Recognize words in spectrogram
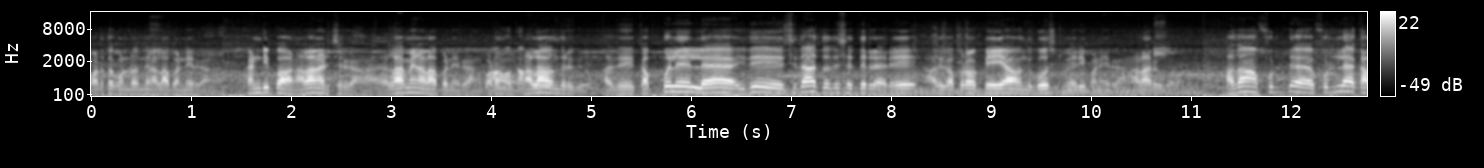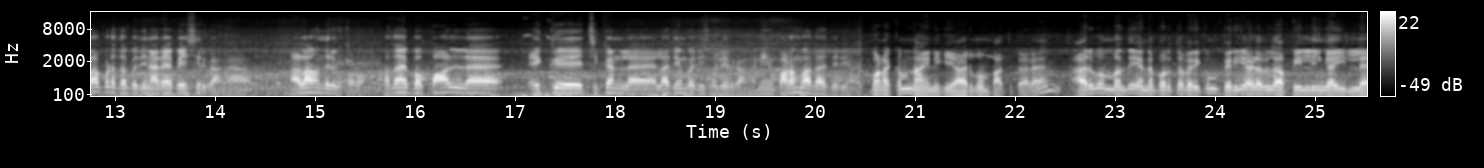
படத்தை கொண்டு வந்து நல்லா பண்ணியிருக்காங்க. கண்டிப்பாக நல்லா நடிச்சிருக்காங்க. எல்லாமே நல்லா பண்ணியிருக்காங்க. படம் நல்லா வந்திருக்கு. அது கப்பல் இல்லை இது சித்தார்த் வந்து செத்துடுறாரு. அதுக்கப்புறம் பேயா வந்து கோஸ்ட் மாரி பண்ணியிருக்காங்க. நல்லா இருக்கு படம். அதான் ஃபுட்டு ஃபுட்டில் கலப்படத்தை பற்றி நிறைய பேசியிருக்காங்க. நல்லா வந்திருக்கு படம். அதான் இப்போ பாலில் எக்கு சிக்கனில் எல்லாத்தையும் பற்றி சொல்லியிருக்காங்க. நீங்கள் படம் பார்த்தா தெரியும். வணக்கம். நான் இன்னைக்கு அருவம் பார்த்துட்டு வரேன். அருவம் வந்து என்னை பொறுத்த வரைக்கும் பெரிய அளவில் அப்பீலிங்காக இல்லை.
